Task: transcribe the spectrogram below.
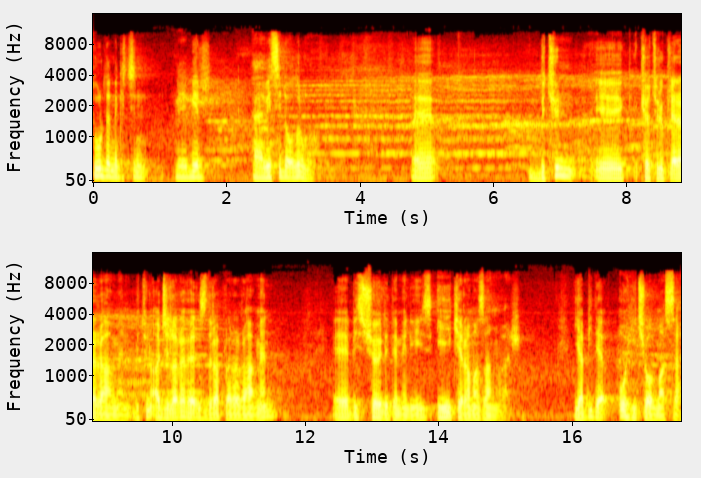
dur demek için e, bir e, vesile olur mu? Bütün e, kötülüklere rağmen, bütün acılara ve ızdıraplara rağmen e, biz şöyle demeliyiz. İyi ki Ramazan var. Ya bir de o hiç olmazsa,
